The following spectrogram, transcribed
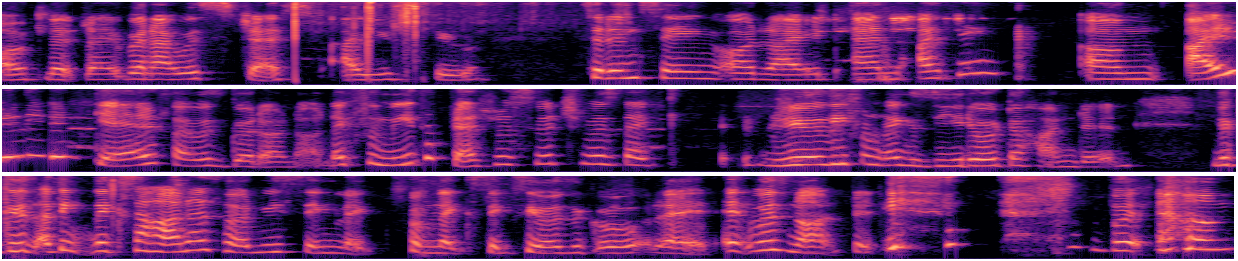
outlet, right? When I was stressed, I used to sit and sing or write, and I think um I really didn't care if I was good or not. Like for me, the pressure switch was like really from like zero to hundred because I think like Sahana's heard me sing like from like six years ago, right? It was not pretty. but um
